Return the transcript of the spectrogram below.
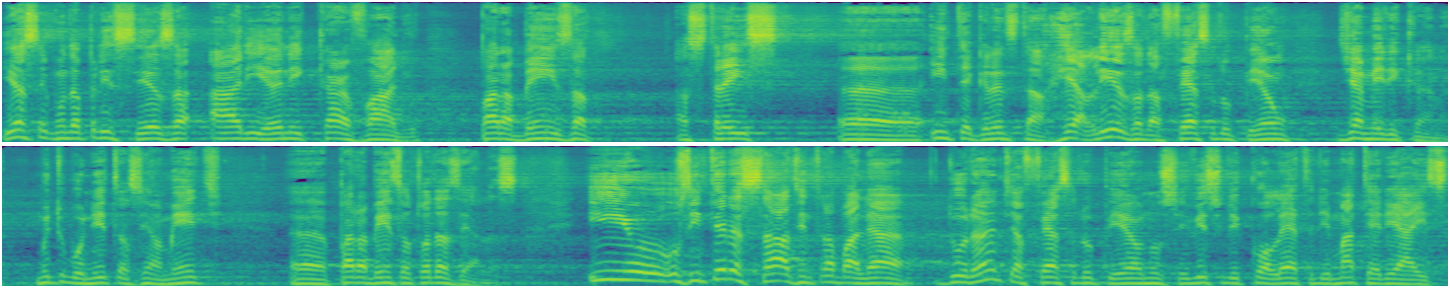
e a segunda princesa, a Ariane Carvalho. Parabéns às três uh, integrantes da realeza da festa do peão de Americana. Muito bonitas realmente, uh, parabéns a todas elas. E os interessados em trabalhar durante a festa do peão no serviço de coleta de materiais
